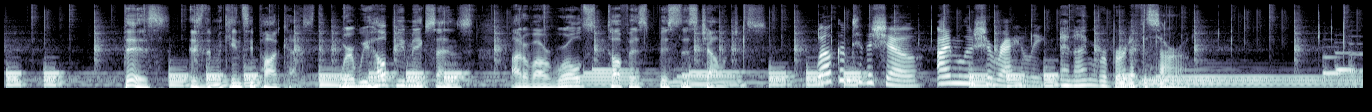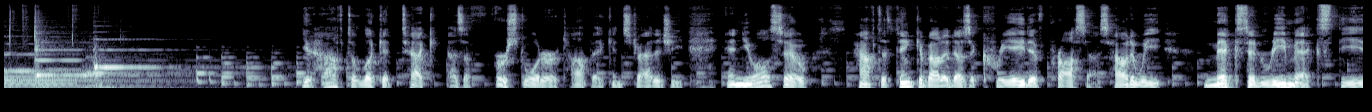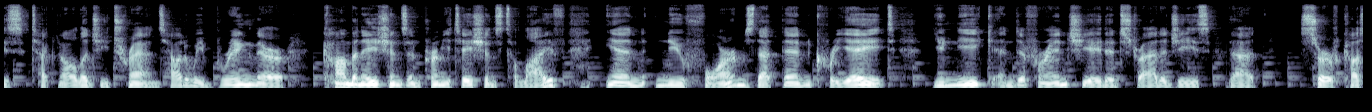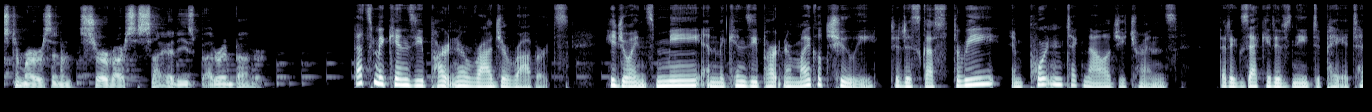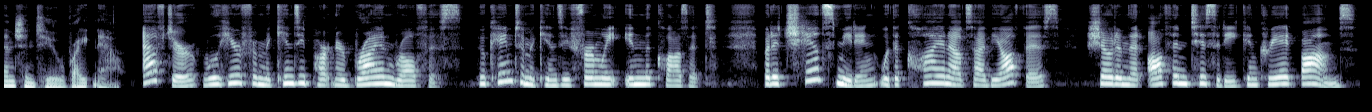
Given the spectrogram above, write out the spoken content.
This is the McKinsey Podcast, where we help you make sense out of our world's toughest business challenges. Welcome to the show. I'm Lucia Rahilly. And I'm Roberta Fusaro. You have to look at tech as a first order topic in strategy. And you also have to think about it as a creative process. How do we mix and remix these technology trends? How do we bring their combinations and permutations to life in new forms that then create unique and differentiated strategies that serve customers and serve our societies better and better. That's McKinsey partner Roger Roberts. He joins me and McKinsey partner Michael Chui to discuss three important technology trends that executives need to pay attention to right now. After, we'll hear from McKinsey partner Brian Rolfes, who came to McKinsey firmly in the closet. But a chance meeting with a client outside the office showed him that authenticity can create bonds.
